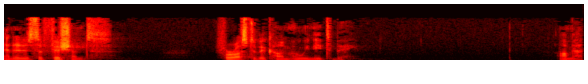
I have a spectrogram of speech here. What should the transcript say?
and it is sufficient for us to become who we need to be. Amen.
